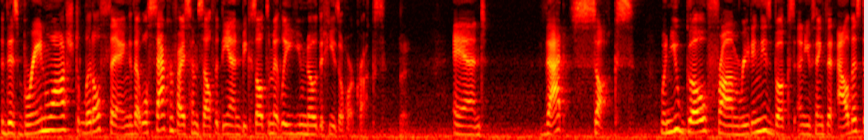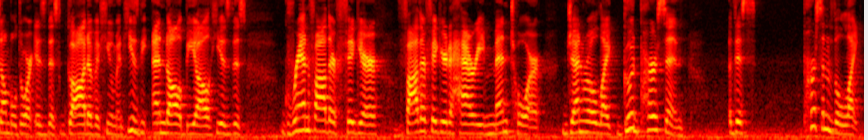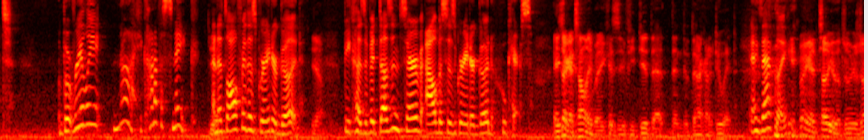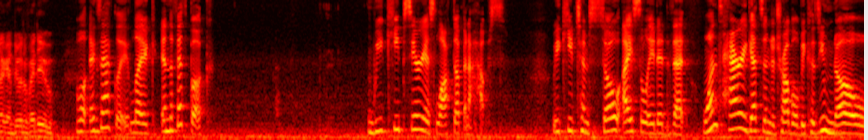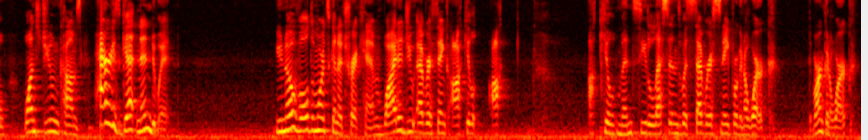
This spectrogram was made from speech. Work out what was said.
this brainwashed little thing that will sacrifice himself at the end because ultimately you know that he's a Horcrux. Right. And that sucks. When you go from reading these books and you think that Albus Dumbledore is this god of a human, he is the end all be all, he is this grandfather figure, father figure to Harry, mentor, general, like good person, this person of the light. But really, nah, he kind of a snake. And it's all for this greater good. Yeah. Because if it doesn't serve Albus's greater good, who cares? And he's not gonna tell anybody because if he did that, then they're not gonna do it. Exactly. He's not gonna tell you the truth. He's not gonna do it if I do. Well, exactly. Like in the fifth book, we keep Sirius locked up in a house. We keep him so isolated that once Harry gets into trouble, because you know once June comes, Harry's getting into it. You know Voldemort's gonna trick him. Why did you ever think ocul- oc- lessons with Severus Snape were gonna work? They weren't gonna work.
